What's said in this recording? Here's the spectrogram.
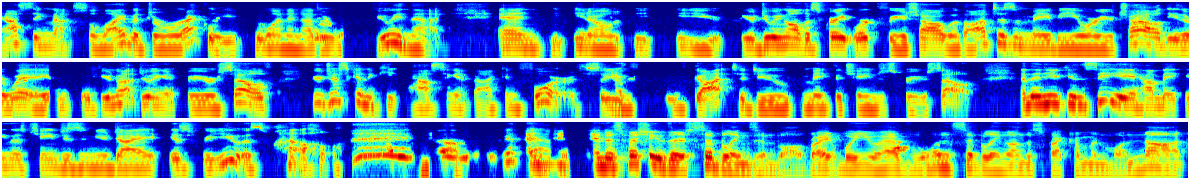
passing that saliva directly to one another doing that. And you know, you, you're doing all this great work for your child with autism, maybe, or your child, either way. If you're not doing it for yourself, you're just going to keep passing it back and forth. So you've you've got to do make the changes for yourself. And then you can see how making those changes in your diet is for you as well yeah. and, and, especially if there's siblings involved right? Where you have one sibling on the spectrum and one not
